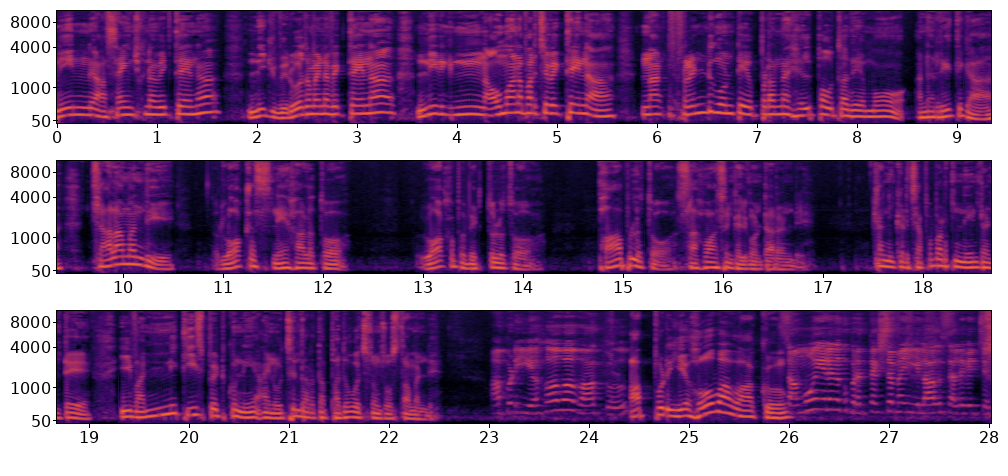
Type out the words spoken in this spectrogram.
నేను అసహించుకున్న వ్యక్తి అయినా నీకు విరోధమైన వ్యక్తి అయినా నీ నిన్ను అవమానపరిచే వ్యక్తి అయినా నాకు ఫ్రెండ్గా ఉంటే ఎప్పుడన్నా హెల్ప్ అవుతుందేమో అన్న రీతిగా చాలామంది లోక స్నేహాలతో లోకపు వ్యక్తులతో పాపులతో సహవాసం కలిగి ఉంటారండి. కానీ ఇక్కడ చెప్పబడుతుంది ఏంటంటే ఇవన్నీ తీసి పెట్టుకుని ఆయన వచ్చిన తర్వాత పదో వచనం చూస్తామండి. అప్పుడు యెహోవా వాక్కు అప్పుడు యెహోవా వాక్కు సమూయేలునకు ప్రత్యక్షమై ఇలాగ సెలవిచ్చెను.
